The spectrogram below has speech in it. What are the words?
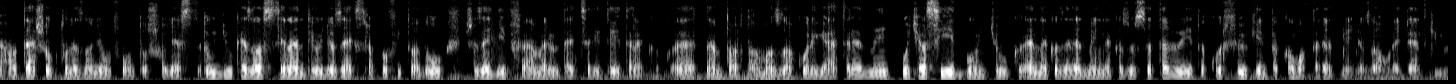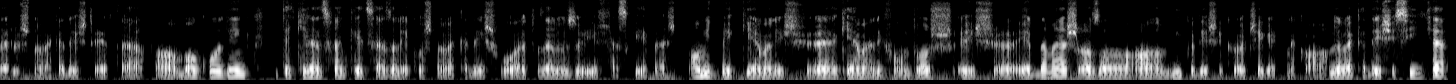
hatásoktól, ez nagyon fontos, hogy ezt tudjuk. Ez azt jelenti, hogy az extra profit adó és az egyéb felmerült egyszeri tételek nem tartalmazza a korrigált eredmény. Hogyha szétbontjuk ennek az eredménynek az összetevőjét, akkor főként a kamat eredmény az, ahol egy rendkívül erős növekedést ért el a bankholding. Itt egy 92%-os növekedés volt az előző évhez képest. Amit még kiemelés, kiemelni fontos és érdemes, az a, a működési költségeknek a növekedési szintje,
